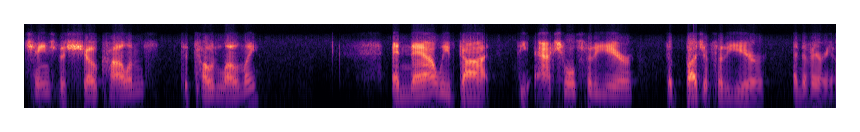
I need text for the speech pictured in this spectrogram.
change the show columns to total only. And now we've got the actuals for the year, the budget for the year, and the variance.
